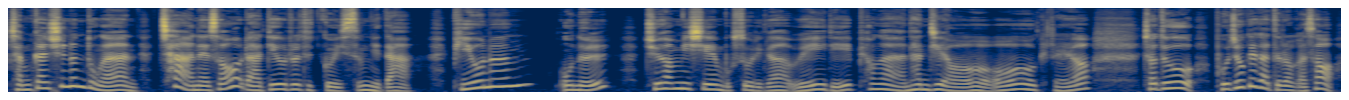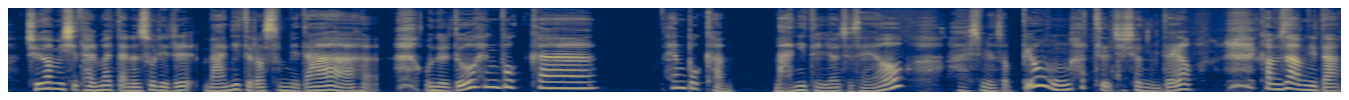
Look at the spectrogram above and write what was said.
잠깐 쉬는 동안 차 안에서 라디오를 듣고 있습니다. 비 오는 오늘 주현미 씨의 목소리가 왜 이리 평안한지요. 어, 그래요? 저도 보조개가 들어가서 주현미 씨 닮았다는 소리를 많이 들었습니다. 오늘도 행복한, 행복함 많이 들려주세요. 하시면서 뿅 하트 주셨는데요. 감사합니다.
